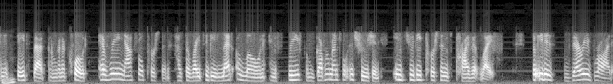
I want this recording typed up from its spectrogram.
And it mm-hmm. states that, and I'm going to quote, every natural person has the right to be let alone and free from governmental intrusion into the person's private life. So it is very broad.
